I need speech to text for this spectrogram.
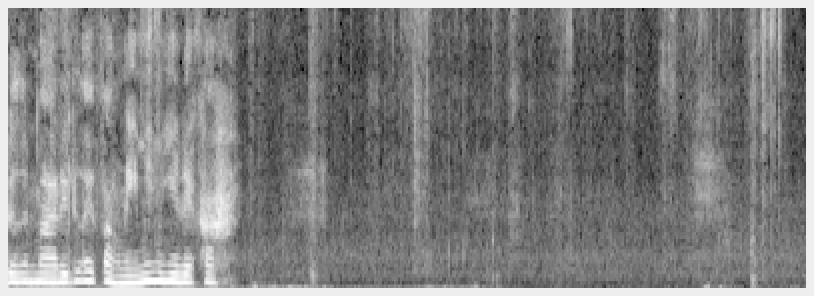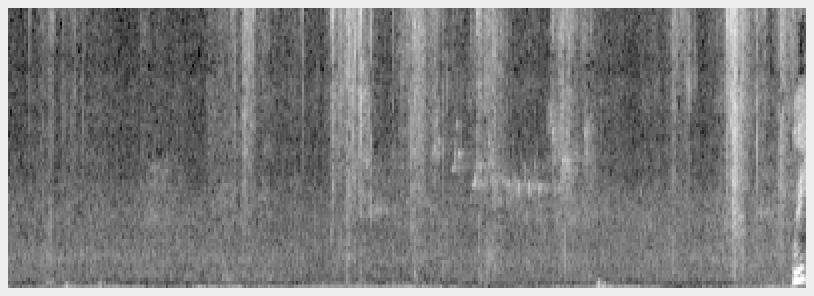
เดินมาเรื่อยๆ ฝั่งนี้ไม่มีเลยค่ะ อุ้ย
